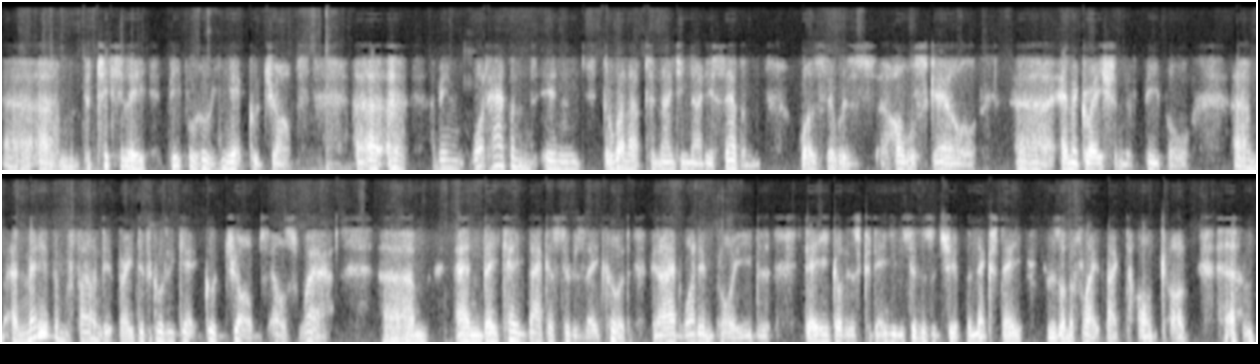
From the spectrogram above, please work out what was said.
uh, um, particularly people who can get good jobs. Uh, I mean, what happened in the run up to 1997 was there was a whole scale uh, emigration of people, um, and many of them found it very difficult to get good jobs elsewhere. Um, and they came back as soon as they could. You know, I had one employee, the day he got his Canadian citizenship, the next day he was on a flight back to Hong Kong um,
